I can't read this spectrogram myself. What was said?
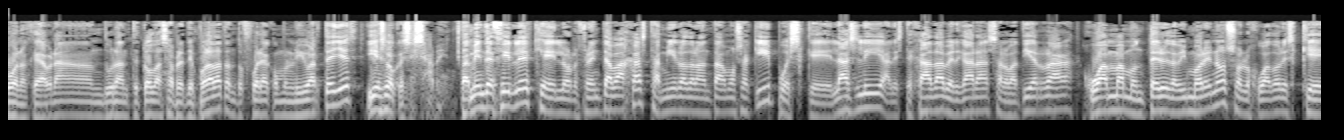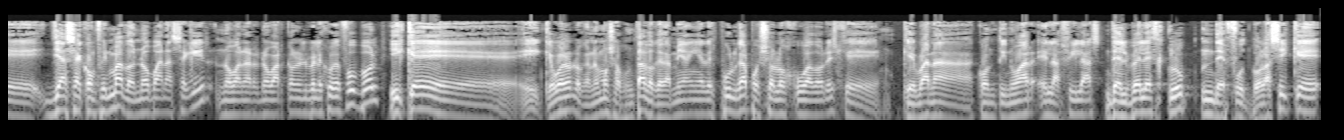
bueno, que habrán durante toda esa pretemporada, tanto fuera como en el Tellez, y es lo que se sabe. También decirles que lo referente a bajas, también lo adelantábamos aquí, pues que Lashley, Alestejada, Vergara, Salvatierra, Juanma, Montero y David Moreno son los jugadores que ya se ha confirmado no van a seguir, no van a renovar con el Vélez de Fútbol y que, bueno, lo que no hemos apuntado, que Damián y el Espulga pues son los jugadores que, que van a continuar en las filas del Vélez Club de Fútbol. Así que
